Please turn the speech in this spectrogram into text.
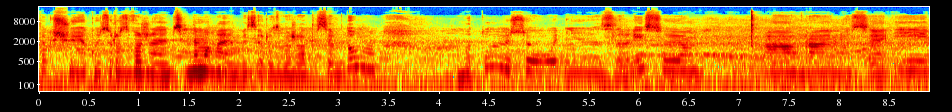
Так що якось розважаємося. Намагаємося розважатися вдома. Готую сьогодні з Алісою а, граємося. І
